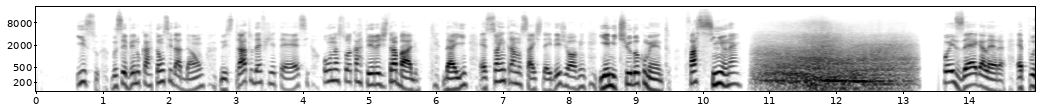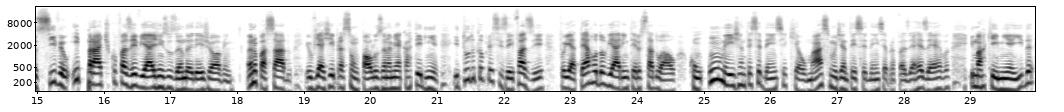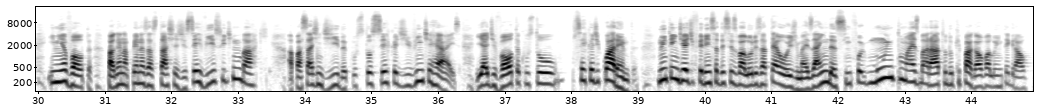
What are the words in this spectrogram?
Isso você vê no cartão cidadão, no extrato da FGTS ou na sua carteira de trabalho. Daí é só entrar no site da ID Jovem e emitir o documento. Facinho, né? Pois é, galera, é possível e prático fazer viagens usando a ID Jovem. Ano passado, eu viajei para São Paulo usando a minha carteirinha e tudo que eu precisei fazer foi ir até a rodoviária interestadual com um mês de antecedência, que é o máximo de antecedência para fazer a reserva, e marquei minha ida e minha volta, pagando apenas as taxas de serviço e de embarque. A passagem de ida custou cerca de 20 reais e a de volta custou cerca de 40. Não entendi a diferença desses valores até hoje, mas ainda assim foi muito mais barato barato do que pagar o valor integral.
